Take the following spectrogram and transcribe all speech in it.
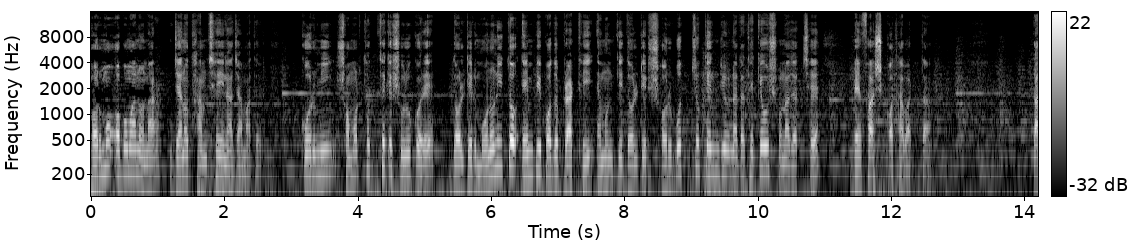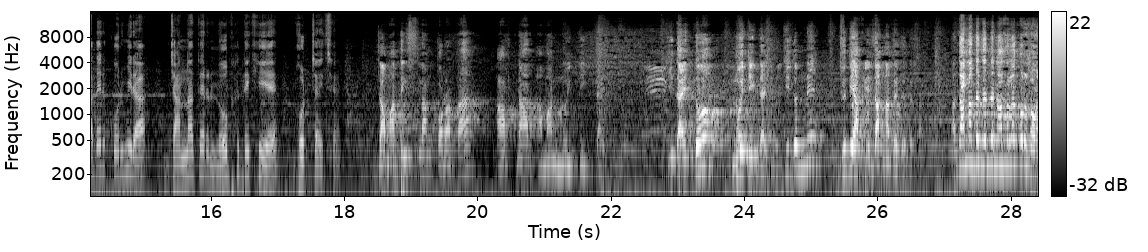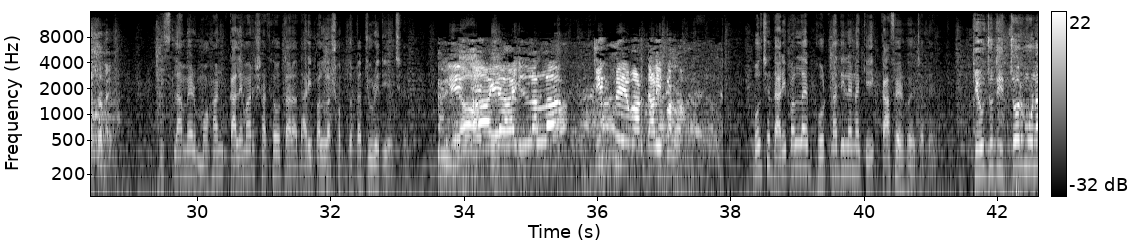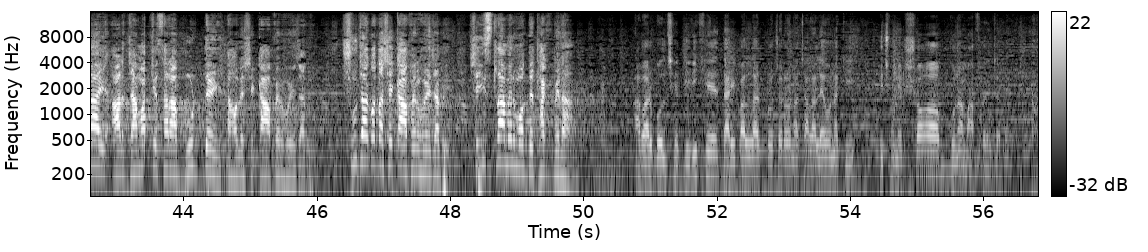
ধর্ম অবমাননা যেন থামছেই না জামাতের। কর্মী, সমর্থক থেকে শুরু করে দলটির মনোনীত এমপি পদপ্রার্থী, এমনকি দলটির সর্বোচ্চ কেন্দ্রীয় নেতা থেকেও শোনা যাচ্ছে বেফাস কথাবার্তা। তাদের কর্মীরা জান্নাতের লোভ দেখিয়ে ভোট চাইছে। জামাতে ইসলাম করাটা আপনার, আমার নৈতিক দায়িত্ব। কি দায়িত্ব? নৈতিক দায়িত্ব। কি জন্য? যদি আপনি জান্নাতে যেতে চান। জান্নাতে যেতে না চাইলে কোনো সমস্যা নাই। ইসলামের মহান কালেমার সাথেও তারা দাড়িপাল্লা শব্দটা জুড়ে দিয়েছে। লা ইলাহা ইল্লাল্লাহ জিতবে এবার দাড়ি বলছে দাড়িপাল্লায় ভোট না দিলে নাকি কাফের হয়ে যাবে। কেউ যদি চোরমুনায় আর জামাতকে সারা বুট দেয় তাহলে সে কাফের হয়ে যাবে। সুজা কথা সে কাফের হয়ে যাবে। সে ইসলামের মধ্যে থাকবে না। আবার বলছে বিড়ি খেয়ে দাড়িপাল্লার প্রচারণা চালালেও নাকি পিছনের সব গুণা মাফ হয়ে যাবে।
